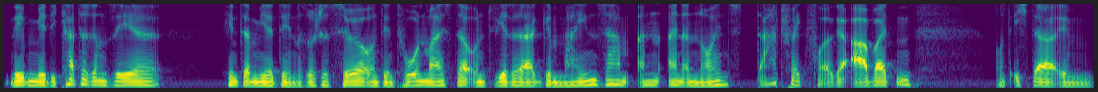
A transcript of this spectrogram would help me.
neben mir die Cutterin sehe, hinter mir den Regisseur und den Tonmeister und wir da gemeinsam an einer neuen Star Trek Folge arbeiten und ich da im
